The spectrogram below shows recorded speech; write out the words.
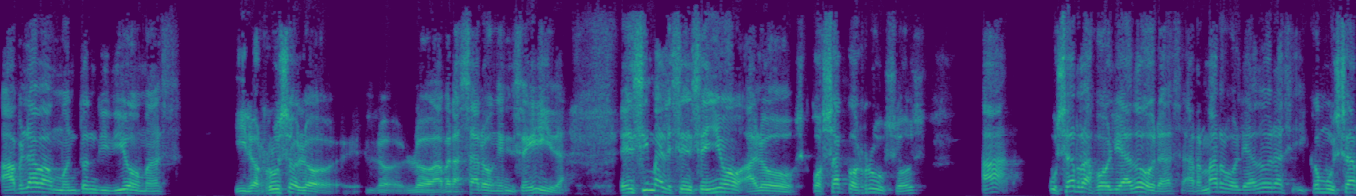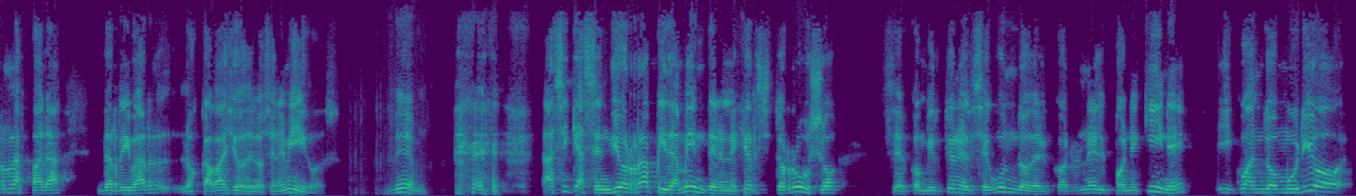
hablaba un montón de idiomas y los rusos lo, lo, abrazaron enseguida. Encima les enseñó a los cosacos rusos a usar las boleadoras, armar boleadoras y cómo usarlas para derribar los caballos de los enemigos. Bien. Así que ascendió rápidamente en el ejército ruso, se convirtió en el segundo del coronel Ponekine y cuando murió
